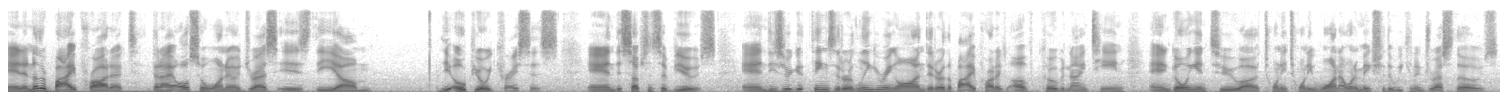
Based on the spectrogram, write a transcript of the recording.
And another byproduct that I also want to address is the um, the opioid crisis and the substance abuse. And these are things that are lingering on that are the byproduct of COVID 19. And going into uh, 2021, I want to make sure that we can address those.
